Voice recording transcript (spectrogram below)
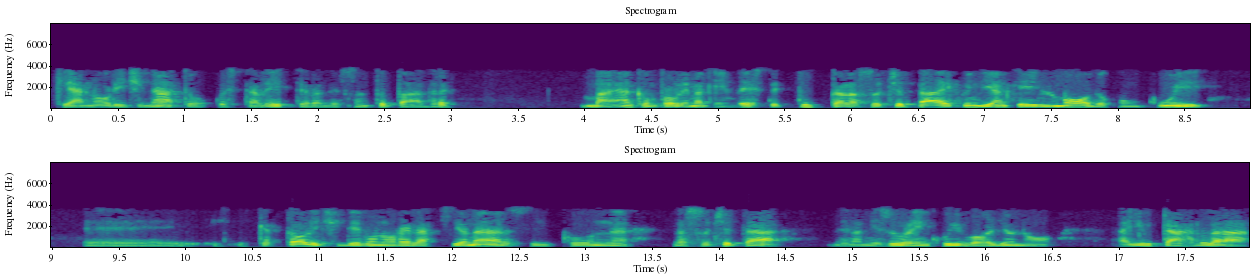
che hanno originato questa lettera del Santo Padre, ma è anche un problema che investe tutta la società e quindi anche il modo con cui eh, i cattolici devono relazionarsi con la società nella misura in cui vogliono aiutarla,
